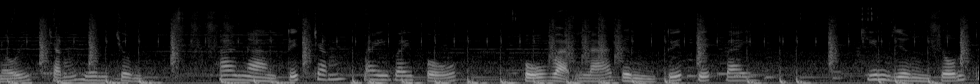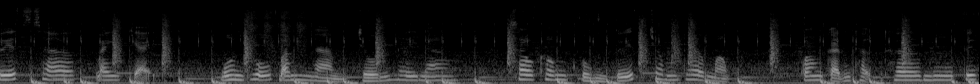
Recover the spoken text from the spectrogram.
nổi trắng lên trùng. Hoa ngàn tuyết trắng bay bay phủ Phủ vạn lá rừng tuyết tuyết bay. Chim rừng trốn tuyết xa bay chạy, Muôn thú băng ngàn trốn nơi nào? Sao không cùng tuyết trong thơ mộng quang cảnh thật thơ mưa tuyết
